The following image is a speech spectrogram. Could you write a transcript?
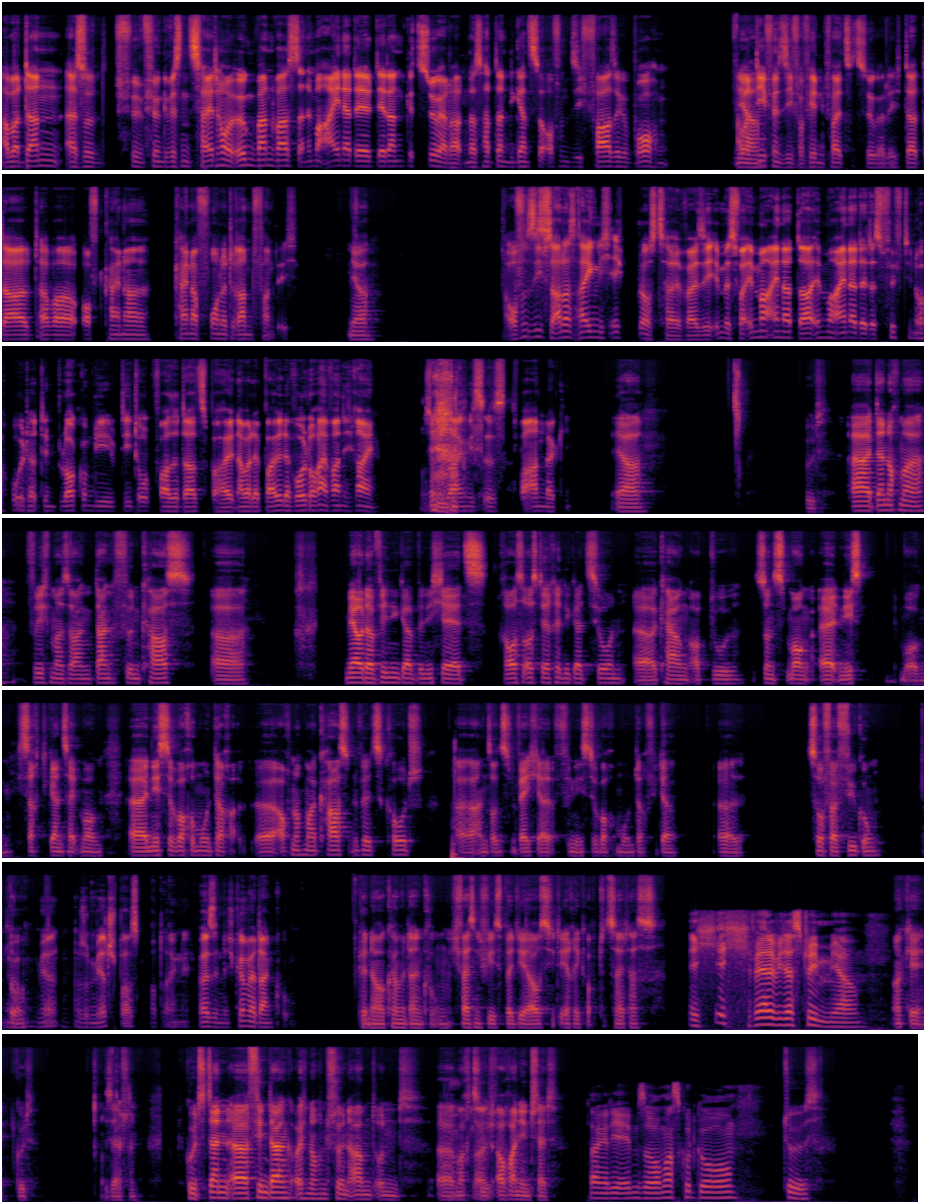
Aber dann, also für, für einen gewissen Zeitraum, irgendwann war es dann immer einer, der, der dann gezögert hat. Und das hat dann die ganze Offensivphase gebrochen. Aber ja. defensiv auf jeden Fall zu zögerlich. Da, da, da war oft keiner, keiner vorne dran, fand ich. Ja. Offensiv sah das eigentlich echt gut aus teilweise. Es war immer einer da, immer einer, der das 50 noch geholt hat, den Block, um die, die Druckphase da zu behalten. Aber der Ball, der wollte auch einfach nicht rein. Muss man sagen, wie es ist. Es war unlucky. Ja. Gut. Äh, dann nochmal, würde ich mal sagen, danke für den Cast äh, mehr oder weniger bin ich ja jetzt raus aus der Relegation. Äh, keine Ahnung, ob du sonst morgen, äh, nächst, morgen, ich sag die ganze Zeit morgen, äh, nächste Woche Montag äh, auch nochmal casten willst, Coach. Äh, ansonsten wäre ich ja für nächste Woche Montag wieder äh, zur Verfügung. So. Ja, mir, also mir hat Spaß gemacht eigentlich. Weiß ich nicht, können wir dann gucken. Genau, können wir dann gucken. Ich weiß nicht, wie es bei dir aussieht, Erik, ob du Zeit hast. Ich, ich werde wieder streamen, ja. Okay, gut. Sehr schön. Gut, dann äh, vielen Dank, euch noch einen schönen Abend und äh, ja, macht's gut, auch an den Chat. Danke dir ebenso. Mach's gut, Goro. Tschüss.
